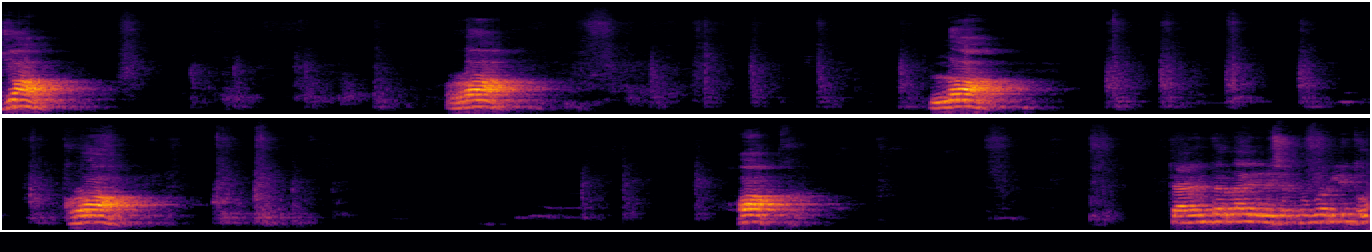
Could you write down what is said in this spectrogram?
job raw law craw hawk त्यानंतर नाही रिलेशन नंबर लिहितो.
